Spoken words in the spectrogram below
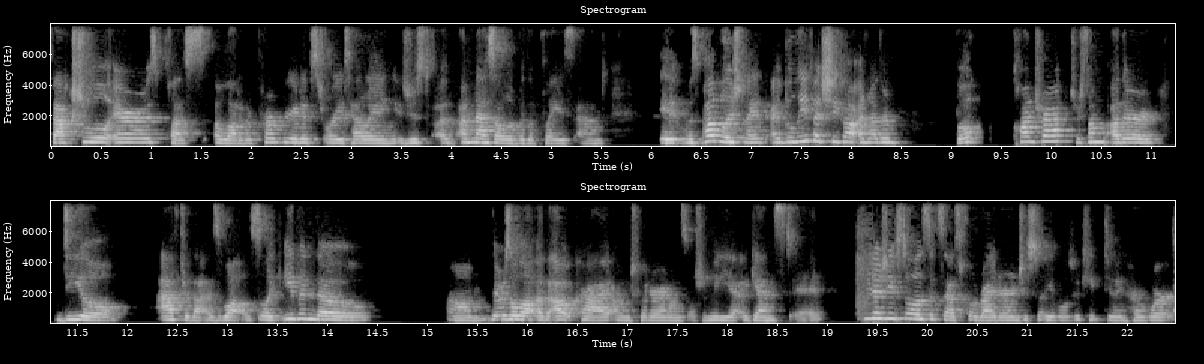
factual errors plus a lot of appropriative storytelling. It's just a, a mess all over the place. And it was published, and I, I believe that she got another book contract or some other deal after that as well. So like even though um, there was a lot of outcry on Twitter and on social media against it, you know, she's still a successful writer and she's still able to keep doing her work.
